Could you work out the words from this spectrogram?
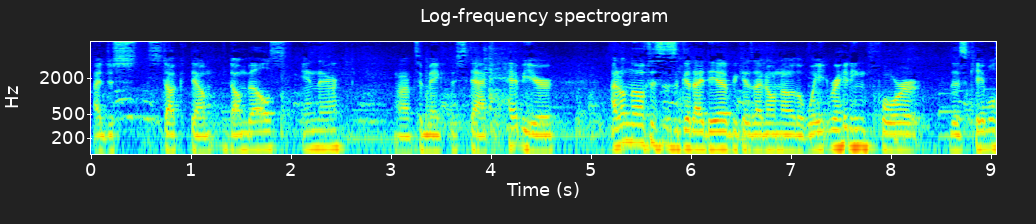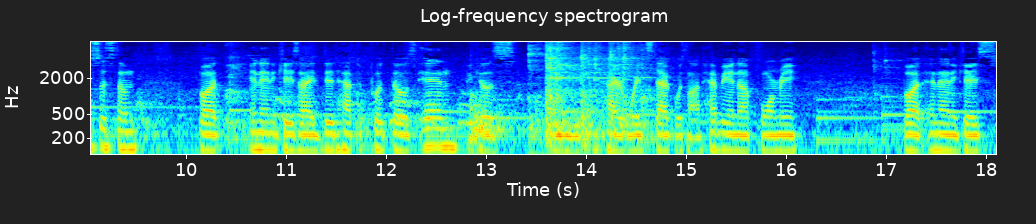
I just stuck dumb dumbbells in there uh, to make the stack heavier. I don't know if this is a good idea because I don't know the weight rating for this cable system, but in any case, I did have to put those in because the entire weight stack was not heavy enough for me. But in any case,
